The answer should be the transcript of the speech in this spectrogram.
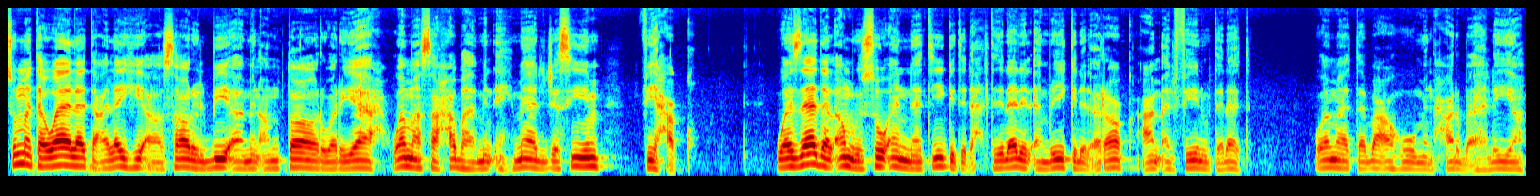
ثم توالت عليه آثار البيئة من أمطار ورياح وما صاحبها من إهمال جسيم في حقه. وزاد الأمر سوءا نتيجة الاحتلال الأمريكي للعراق عام 2003 وما تبعه من حرب أهلية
